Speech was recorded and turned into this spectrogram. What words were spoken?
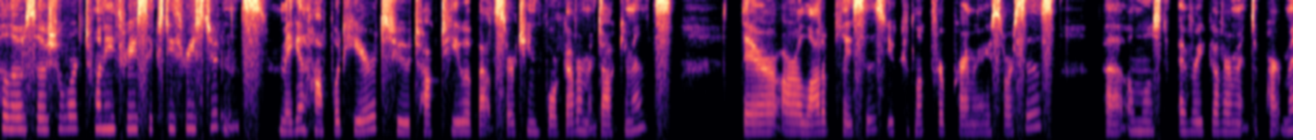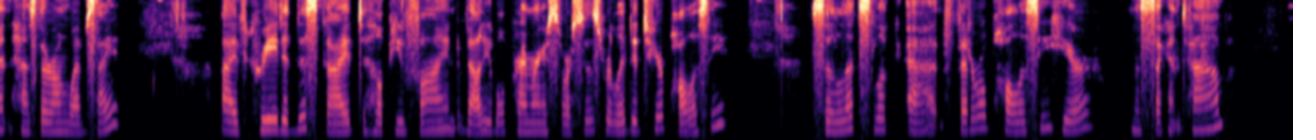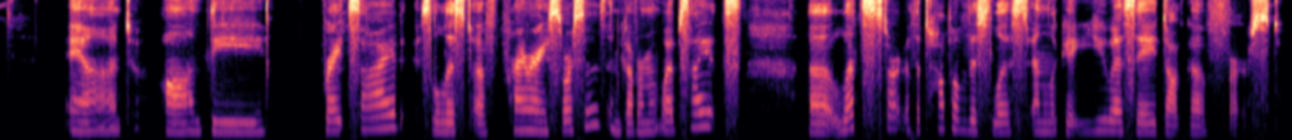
Hello Social Work 2363 students. Megan Hopwood here to talk to you about searching for government documents. There are a lot of places you can look for primary sources. Uh, almost every government department has their own website. I've created this guide to help you find valuable primary sources related to your policy. So let's look at federal policy here in the second tab. And on the right side is a list of primary sources and government websites. Uh, let's start at the top of this list and look at usa.gov first.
